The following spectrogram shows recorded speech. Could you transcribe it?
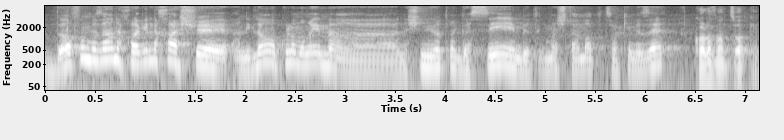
באופן בזה אני יכול להגיד לך שאני לא, כולם אומרים, האנשים יהיו יותר גסים, יותר מה שאתה אמרת, צועקים וזה. כל הזמן צועקים.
